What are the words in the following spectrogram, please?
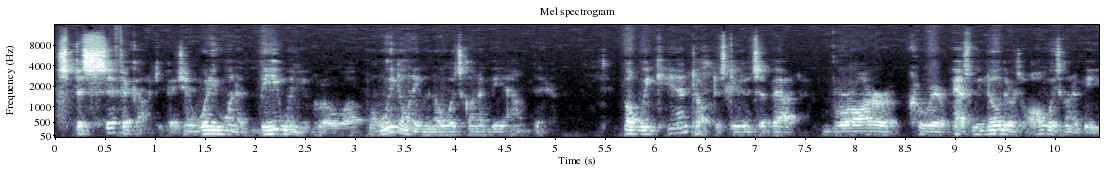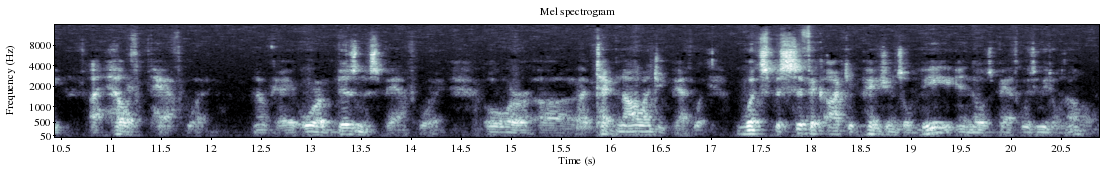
specific occupation. What do you want to be when you grow up? When we don't even know what's going to be out there. But we can talk to students about broader career paths. We know there's always going to be a health pathway, okay, or a business pathway, or uh, a technology pathway. What specific occupations will be in those pathways, we don't know.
